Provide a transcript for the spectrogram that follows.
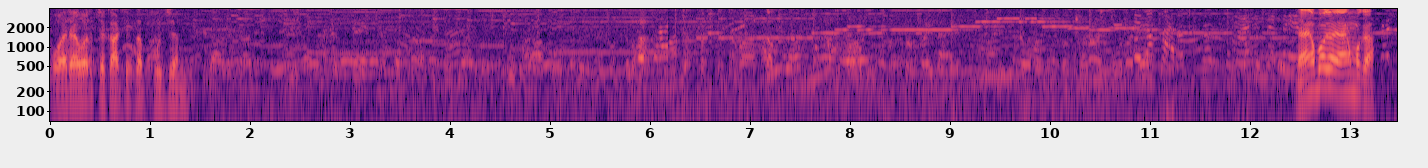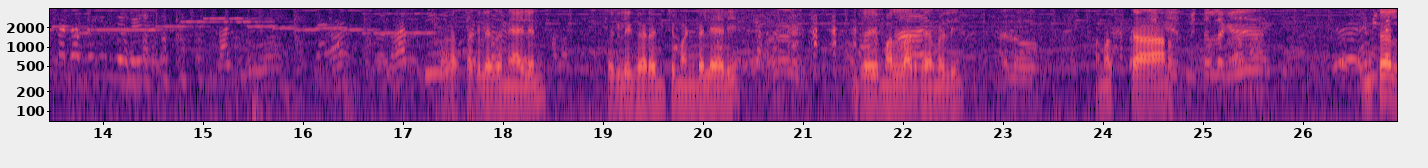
वऱ्यावरच्या काठीचा पूजन यांग बघा यांग बघा बघा सगळेजणी आले सगळी घरांची मंडळी आली. जय मल्हार फॅमिली नमस्कार. शीतल.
